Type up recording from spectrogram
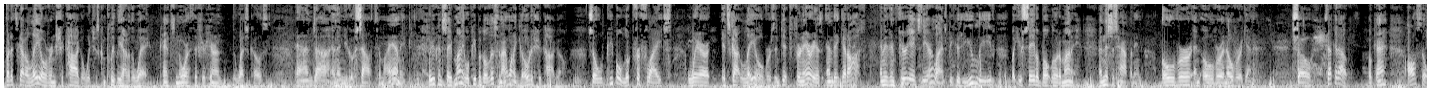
but it's got a layover in Chicago, which is completely out of the way. It's north if you're here on the west coast, and uh, and then you go south to Miami. Well, you can save money. Well, people go, listen, I want to go to Chicago, so people look for flights where it's got layovers in different areas, and they get off. And it infuriates the airlines because you leave, but you save a boatload of money. And this is happening over and over and over again. So check it out. Okay. Also,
